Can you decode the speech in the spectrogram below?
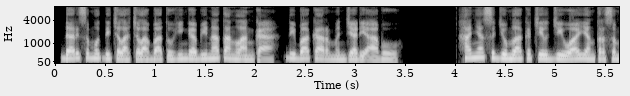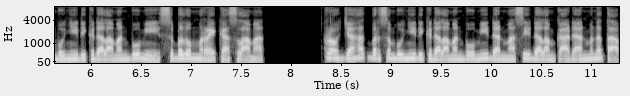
dari semut di celah-celah batu hingga binatang langka, dibakar menjadi abu. Hanya sejumlah kecil jiwa yang tersembunyi di kedalaman bumi sebelum mereka selamat. Roh jahat bersembunyi di kedalaman bumi dan masih dalam keadaan menetap,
